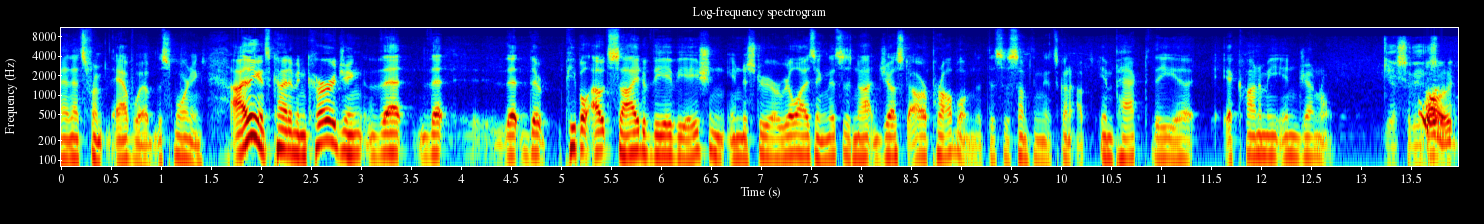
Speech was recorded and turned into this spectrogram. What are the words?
and that's from AvWeb this morning. I think it's kind of encouraging that that that the people outside of the aviation industry are realizing this is not just our problem; that this is something that's going to impact the uh, economy in general. Yes, it is.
